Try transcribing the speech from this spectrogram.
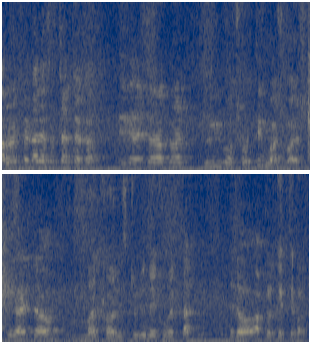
আরও একটা গাড়ি আছে চার চাকা। এই গাড়িটা আপনার দুই বছর, তিন মাস বয়স। এই গাড়িটা মার খাওয়ার হিস্টোরি নেই খুব একটা। এটাও আপনার দেখতে পারেন।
